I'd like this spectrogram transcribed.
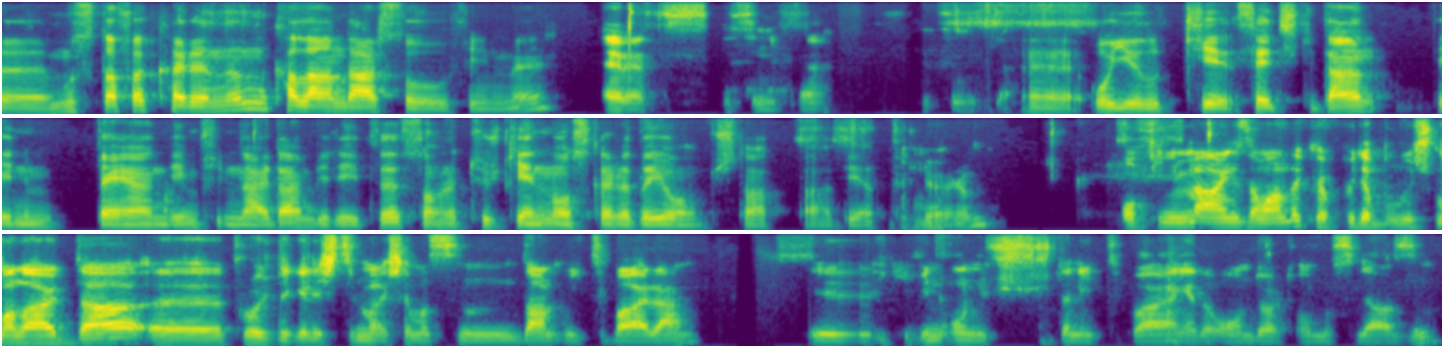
Ee, Mustafa Kara'nın Kalandar Soğuğu filmi. Evet, kesinlikle. kesinlikle. Ee, o yılki seçkiden benim beğendiğim filmlerden biriydi. Sonra Türkiye'nin Oscar adayı olmuştu hatta diye hatırlıyorum. O filmi aynı zamanda köprüde buluşmalarda e, proje geliştirme aşamasından itibaren e, 2013'ten itibaren ya da 14 olması lazım.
